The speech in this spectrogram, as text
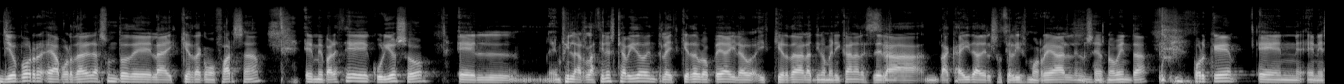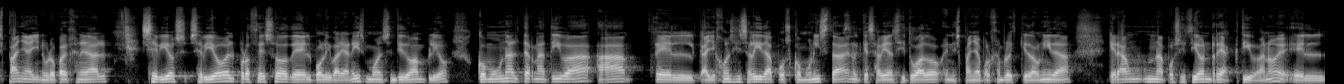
Yo por abordar el asunto de la izquierda como farsa, eh, me parece curioso el, en fin, las relaciones que ha habido entre la izquierda europea y la izquierda latinoamericana desde la, caída del socialismo real en los años 90, porque en, en, España y en Europa en general se vio, se vio el proceso del bolivarianismo en sentido amplio como una alternativa a el callejón sin salida poscomunista en el que se habían situado en España, por ejemplo, Izquierda Unida, que era una posición reactiva. ¿no? El,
